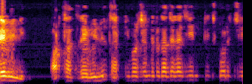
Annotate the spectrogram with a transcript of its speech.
রেভিনিউ অর্থাৎ রেভিনিউ থার্টি পার্সেন্টের কাছাকাছি ইনক্রিজ করেছে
